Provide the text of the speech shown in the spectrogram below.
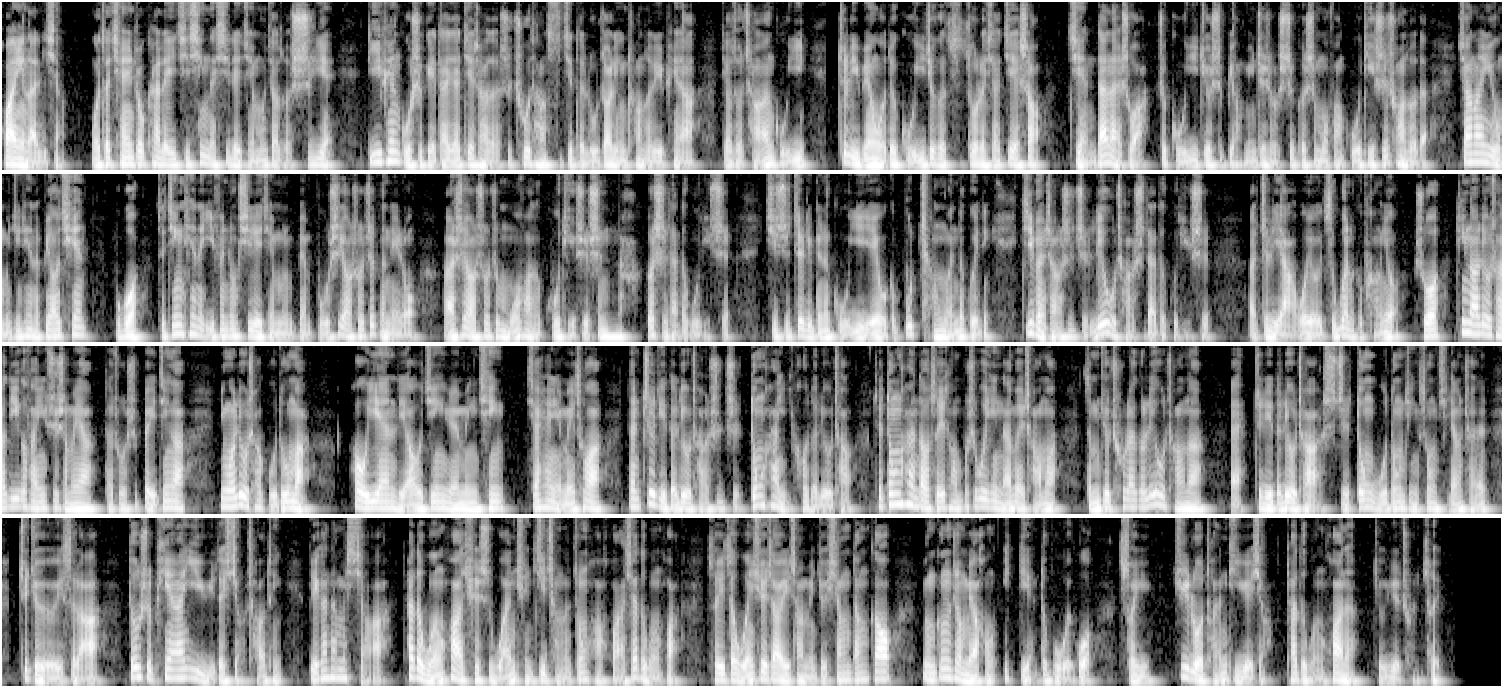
欢迎来理想。我在前一周开了一期新的系列节目，叫做《试验》。第一篇古诗给大家介绍的是初唐四杰的卢昭邻创作的一篇啊，叫做《长安古意》。这里边我对“古意”这个词做了一下介绍。简单来说啊，这“古意”就是表明这首诗歌是模仿古体诗创作的，相当于我们今天的标签。不过在今天的一分钟系列节目里边，不是要说这个内容，而是要说这模仿的古体诗是哪个时代的古体诗。其实这里边的“古意”也有个不成文的规定，基本上是指六朝时代的古体诗。啊，这里啊，我有一次问了个朋友，说听到六朝第一个反应是什么呀？他说是北京啊，因为六朝古都嘛，后燕、辽、金、元、明、清，想想也没错啊。但这里的六朝是指东汉以后的六朝，这东汉到隋唐不是魏晋南北朝吗？怎么就出来个六朝呢？哎，这里的六朝是指东吴、东晋、宋、齐、梁、陈，这就有意思了啊，都是偏安一隅的小朝廷。别看他们小啊，它的文化却是完全继承了中华华夏的文化，所以在文学造诣上面就相当高，用更正描红一点都不为过。所以聚落团体越小，它的文化呢就越纯粹。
